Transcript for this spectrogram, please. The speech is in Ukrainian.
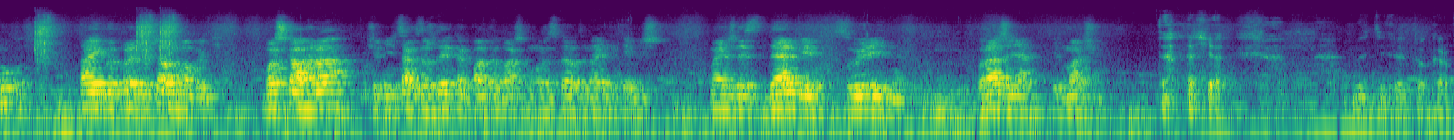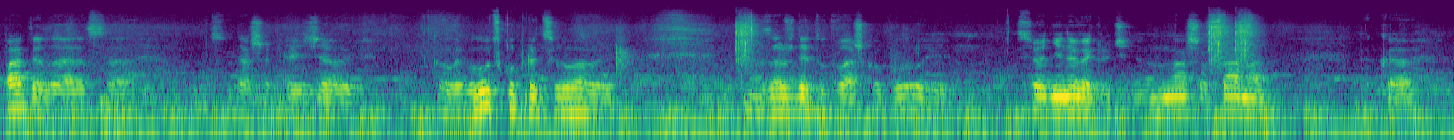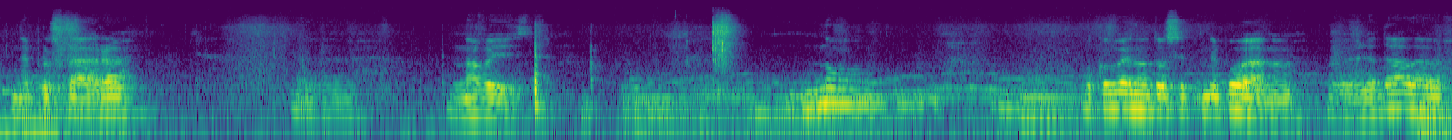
Ну, так як ви передбачали, мабуть, важка гра. В Чернівцях завжди Карпати важко, можна сказати, навіть таке більш менш десь дербі своєрідне. Враження від матчу. Та я то Карпати зараз, сюди ще приїжджав, коли в Луцьку працював. Завжди тут важко було. І сьогодні не виключення. Наша сама така непроста гра е, на виїзді. Ну, Буковина досить непогано виглядала в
